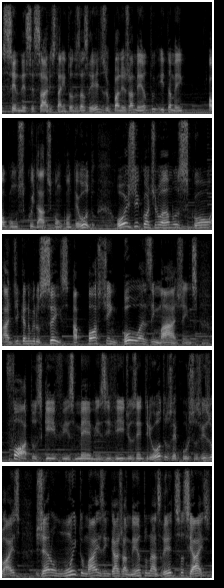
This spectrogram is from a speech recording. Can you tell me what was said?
ser necessário estar em todas as redes, o planejamento e também alguns cuidados com o conteúdo. Hoje continuamos com a dica número 6: aposte em boas imagens. Fotos, GIFs, memes e vídeos, entre outros recursos visuais, geram muito mais engajamento nas redes sociais.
